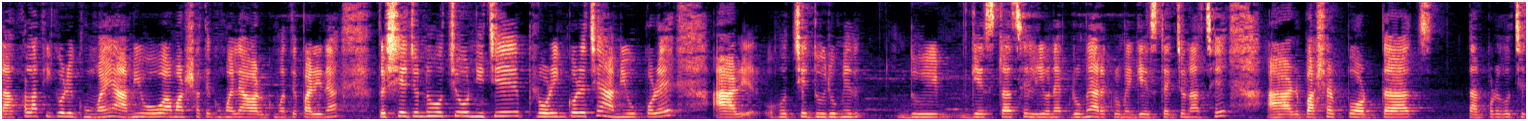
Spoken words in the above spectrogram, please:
লাফালাফি করে ঘুমায় আমি ও আমার সাথে ঘুমালে আবার ঘুমাতে পারি না। তো সেজন্য হচ্ছে ও নিচে ফ্লোরিং করেছে, আমি উপরে। আর হচ্ছে দুই রুমের দুই গেস্ট আছে, লিওন এক রুমে, আরেক রুমে গেস্ট একজন আছে। আর বাসার পর্দা, তারপরে হচ্ছে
